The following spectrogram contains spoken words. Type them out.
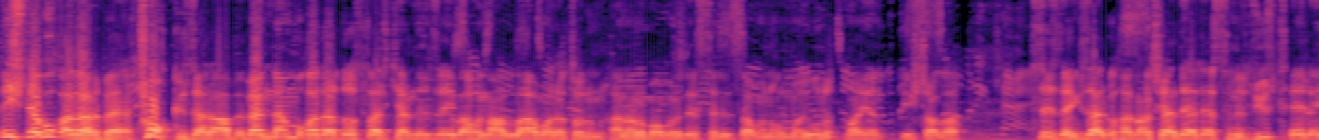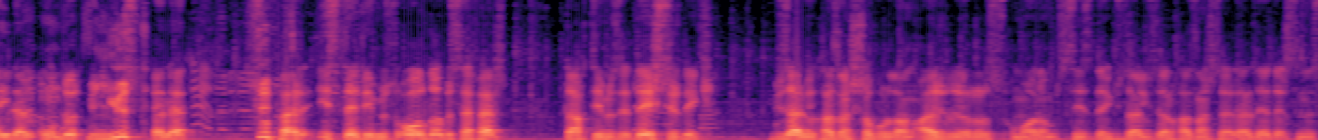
İşte bu kadar be. Çok güzel abi. Benden bu kadar dostlar. Kendinize iyi bakın. Allah'a emanet olun. Kanalıma abone değilseniz abone olmayı unutmayın. İnşallah siz de güzel bir kazanç elde edersiniz. 100 TL ile 14.100 TL süper istediğimiz oldu bu sefer. Taktiğimizi değiştirdik. Güzel bir kazançla buradan ayrılıyoruz. Umarım siz de güzel güzel kazançlar elde edersiniz.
